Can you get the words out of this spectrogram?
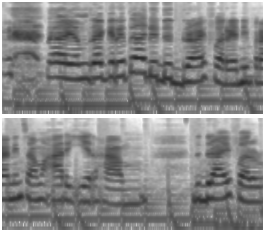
Nah, yang terakhir itu ada The Driver yang diperanin sama Ari Irham. The Driver,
